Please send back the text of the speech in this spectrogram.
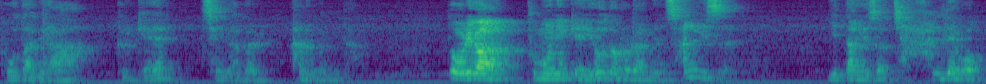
보답이라 그렇게 생각을 하는 겁니다. 또 우리가 부모님께 효도를 하면 상이 있어요. 이 땅에서 잘 되고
